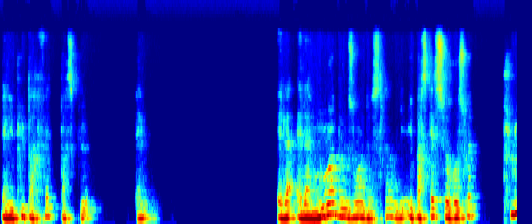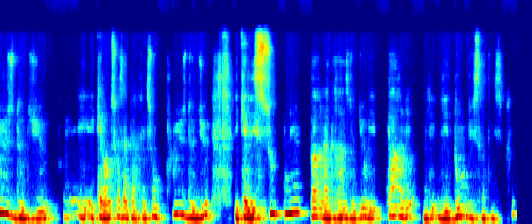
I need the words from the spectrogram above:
Elle est plus parfaite parce que elle elle a, moins besoin de cela, et parce qu'elle se reçoit plus de Dieu, et, qu'elle reçoit sa perfection plus de Dieu, et qu'elle est soutenue par la grâce de Dieu et par les, dons du Saint-Esprit.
